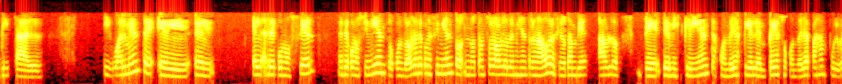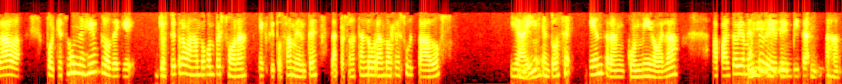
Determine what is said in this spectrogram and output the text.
vital. Igualmente el el el reconocer el reconocimiento, cuando hablo de reconocimiento, no tan solo hablo de mis entrenadores, sino también hablo de, de mis clientes, cuando ellas pierden peso, cuando ellas bajan pulgadas, porque eso es un ejemplo de que yo estoy trabajando con personas exitosamente, las personas están logrando resultados y ahí entonces entran conmigo, ¿verdad? Aparte obviamente de, de, invitar. Ajá.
